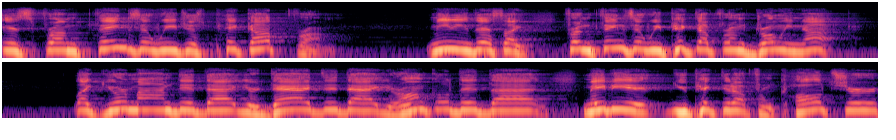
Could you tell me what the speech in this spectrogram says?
is from things that we just pick up from. Meaning this, like from things that we picked up from growing up. Like your mom did that, your dad did that, your uncle did that. Maybe it, you picked it up from culture.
